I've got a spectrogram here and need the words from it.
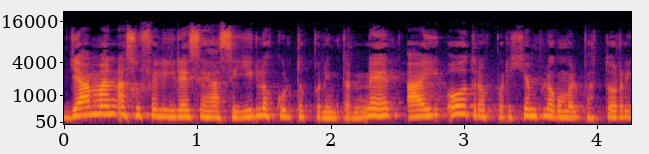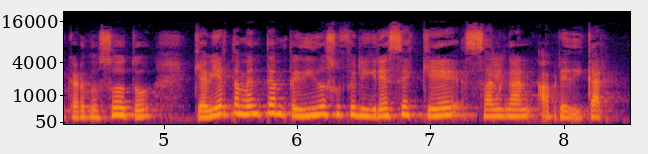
llaman a sus feligreses a seguir los cultos por internet. Hay otros, por ejemplo, como el pastor Ricardo Soto, que abiertamente han pedido a sus feligreses que salgan a predicar.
